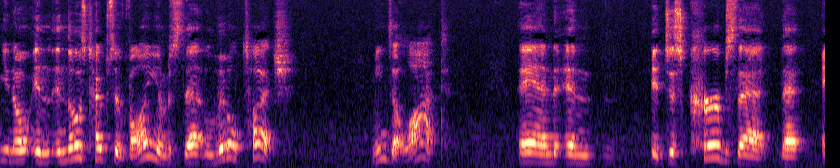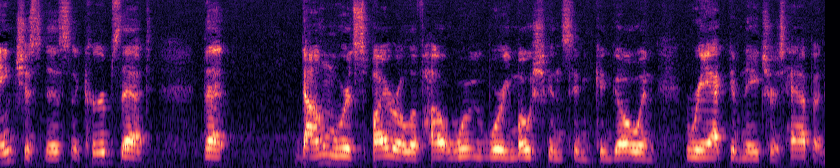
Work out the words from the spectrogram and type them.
You know, in, in those types of volumes, that little touch means a lot. And and it just curbs that, that anxiousness, it curbs that that downward spiral of how where, emotions can, can go and reactive natures happen.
